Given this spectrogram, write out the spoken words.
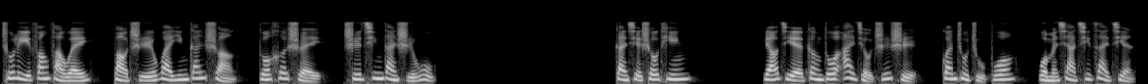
处理方法为保持外阴干爽，多喝水，吃清淡食物。感谢收听，了解更多艾灸知识，关注主播，我们下期再见。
